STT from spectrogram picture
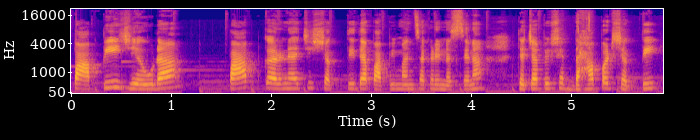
पापी जेवढा पाप करण्याची शक्ती त्या पापी माणसाकडे नसते ना त्याच्यापेक्षा दहापट शक्ती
